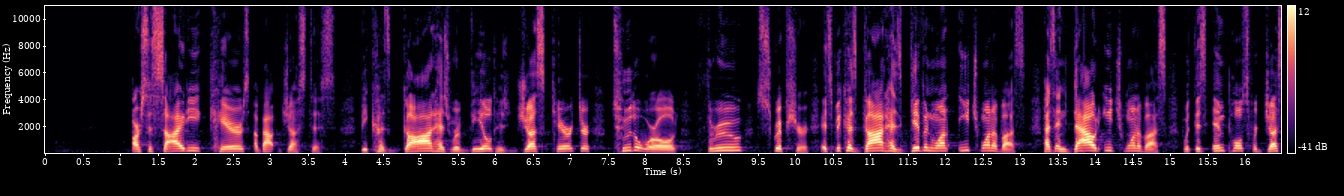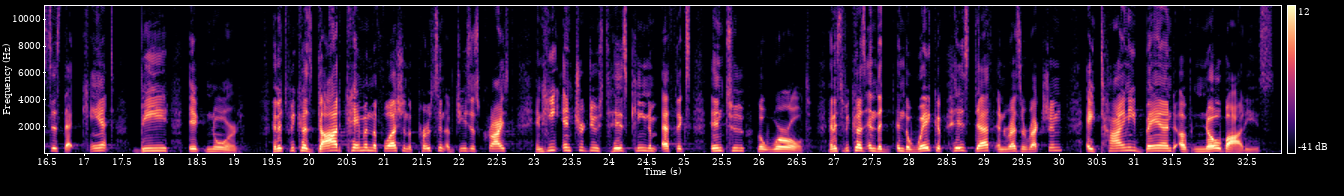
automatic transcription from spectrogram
Our society cares about justice because God has revealed his just character to the world through Scripture. It's because God has given one, each one of us, has endowed each one of us with this impulse for justice that can't be ignored. And it's because God came in the flesh in the person of Jesus Christ and he introduced his kingdom ethics into the world. And it's because in the, in the wake of his death and resurrection, a tiny band of nobodies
